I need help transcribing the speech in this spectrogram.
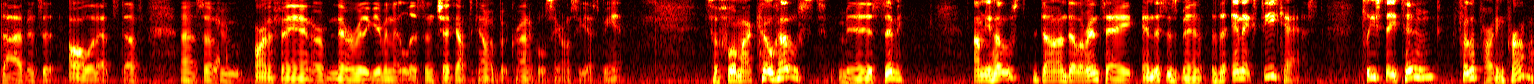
dive into all of that stuff. Uh, so if you aren't a fan or have never really given it a listen, check out the Comic Book Chronicles here on CSPN. So for my co-host, Miss Simi, I'm your host, Don Delarente, and this has been the NXT cast. Please stay tuned for the parting promo.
